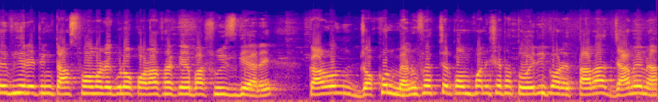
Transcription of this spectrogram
কেভিএ রেটিং ট্রান্সফর্মার এগুলো করা থাকে বা সুইচ গিয়ারে কারণ যখন ম্যানুফ্যাকচার কোম্পানি সেটা তৈরি করে, তারা জানে না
